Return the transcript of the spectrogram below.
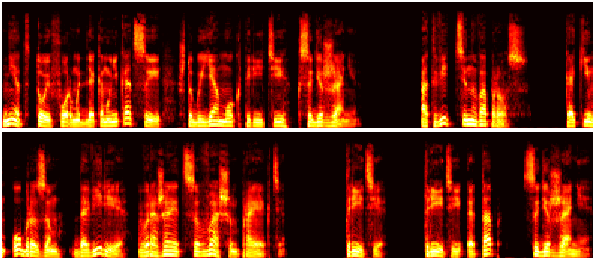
Нет той формы для коммуникации, чтобы я мог перейти к содержанию». Ответьте на вопрос, каким образом доверие выражается в вашем проекте. Третье. Третий этап — содержание.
